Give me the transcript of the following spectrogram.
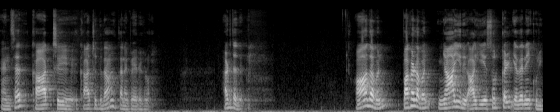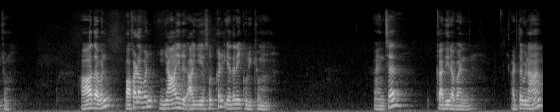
ஆன்சர் காற்று. காற்றுக்கு தான் தன பெயர்களும். அடுத்தது. ஆதவன் பகலவன் ஞாயிறு ஆகிய சொற்கள் எதனை குறிக்கும்? ஆதவன் பகலவன் ஞாயிறு ஆகிய சொற்கள் எதனை குறிக்கும்? ஆன்சர் கதிரவன். அடுத்த வினா.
